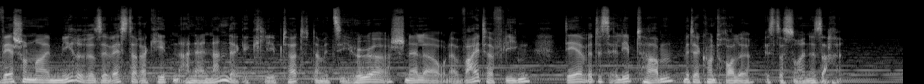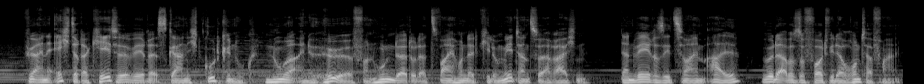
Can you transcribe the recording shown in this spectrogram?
Wer schon mal mehrere Silvesterraketen aneinander geklebt hat, damit sie höher, schneller oder weiter fliegen, der wird es erlebt haben, mit der Kontrolle ist das so eine Sache. Für eine echte Rakete wäre es gar nicht gut genug, nur eine Höhe von 100 oder 200 Kilometern zu erreichen. Dann wäre sie zwar im All, würde aber sofort wieder runterfallen.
